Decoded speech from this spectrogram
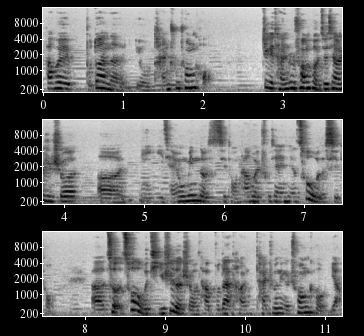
它会不断的有弹出窗口。这个弹出窗口就像是说，呃，你以前用 Windows 系统，它会出现一些错误的系统，呃，错错误提示的时候，它不断弹弹出那个窗口一样，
